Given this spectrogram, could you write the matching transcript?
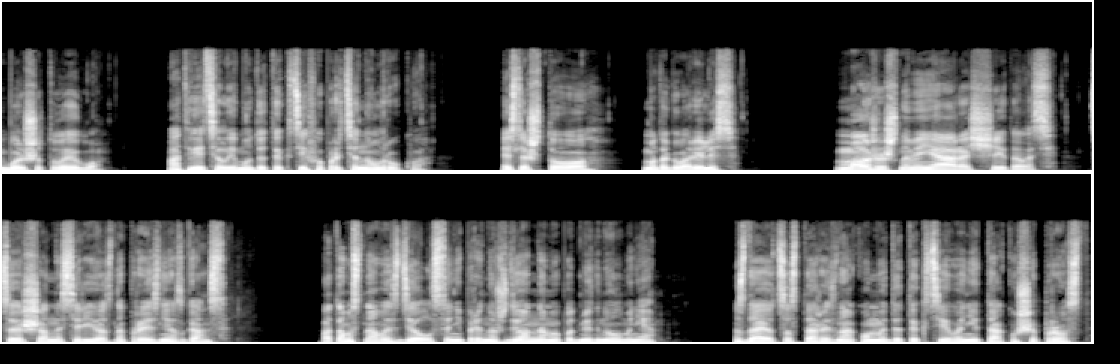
больше твоего», — ответил ему детектив и протянул руку. «Если что, мы договорились?» «Можешь на меня рассчитывать», — совершенно серьезно произнес Ганс. Потом снова сделался непринужденным и подмигнул мне. Сдается, старый знакомый детектива не так уж и прост.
